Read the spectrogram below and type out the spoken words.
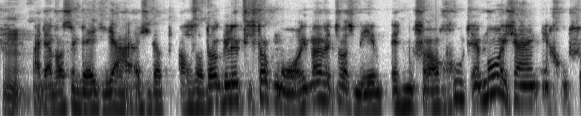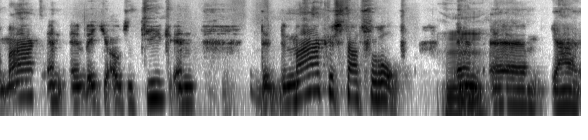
Hmm. Maar dat was een beetje, ja, als, je dat, als dat ook lukt, is het ook mooi. Maar het was meer, het moet vooral goed en mooi zijn en goed gemaakt en, en een beetje authentiek. En de, de maker staat voorop. Hmm. En uh, ja,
